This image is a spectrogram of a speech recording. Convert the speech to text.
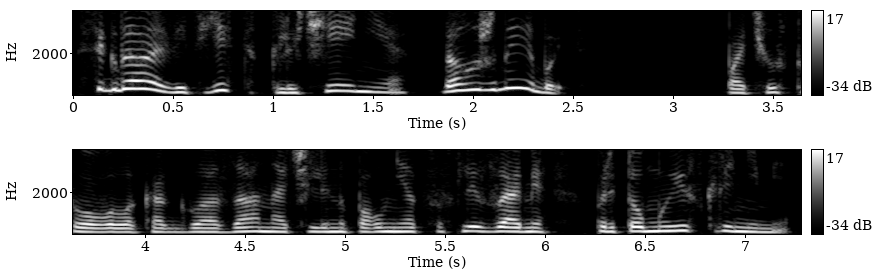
Всегда ведь есть отключения, должны быть. Почувствовала, как глаза начали наполняться слезами, притом искренними.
